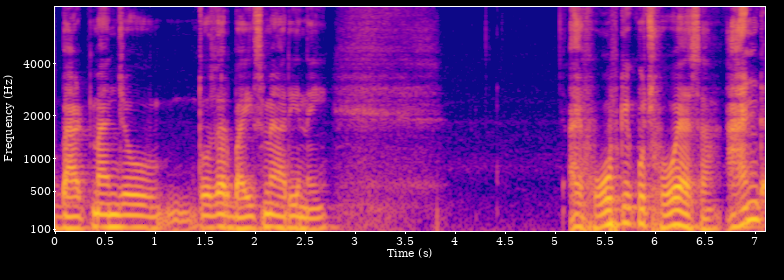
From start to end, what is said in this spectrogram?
बैटमैन जो 2022 में आ रही है, नहीं। आई होप कि कुछ हो ऐसा। एंड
